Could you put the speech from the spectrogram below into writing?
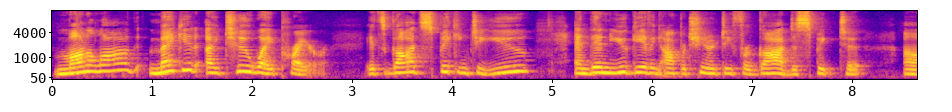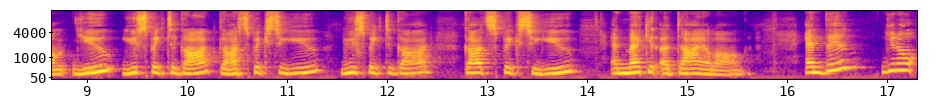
monologue, make it a two way prayer. It's God speaking to you, and then you giving opportunity for God to speak to Um, you you speak to God, God speaks to you, you speak to God, God speaks to you, and make it a dialogue. And then, you know,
